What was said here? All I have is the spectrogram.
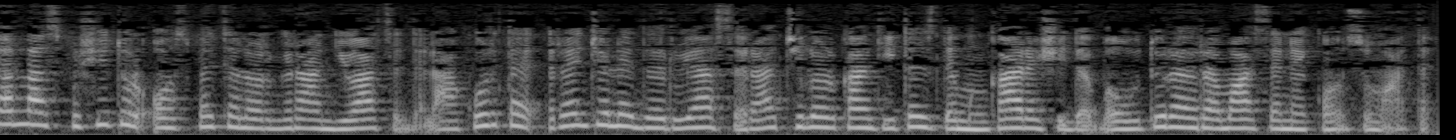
iar la sfârșitul ospețelor grandioase de la curte, regele dăruia săracilor cantități de mâncare și de băutură rămase neconsumate.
